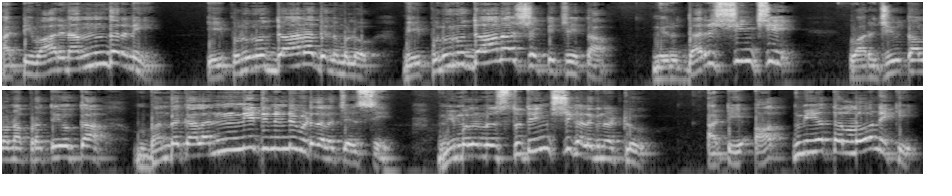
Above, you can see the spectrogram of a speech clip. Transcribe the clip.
అట్టి వారిని అందరినీ ఈ పునరుద్ధాన దినములో మీ పునరుద్ధాన శక్తి చేత మీరు దర్శించి వారి జీవితాల్లో ఉన్న ప్రతి ఒక్క బంధకాలన్నిటి నుండి విడుదల చేసి మిమ్మలను స్థుతించగలిగినట్లు అటు ఆత్మీయతలోనికి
